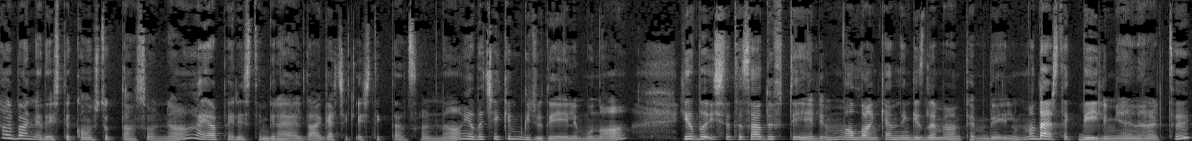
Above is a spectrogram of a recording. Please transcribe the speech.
Kalbenle de işte konuştuktan sonra hayalperestin bir hayal daha gerçekleştikten sonra ya da çekim gücü diyelim buna ya da işte tesadüf diyelim Allah'ın kendini gizleme yöntemi diyelim ne dersek diyelim yani artık.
